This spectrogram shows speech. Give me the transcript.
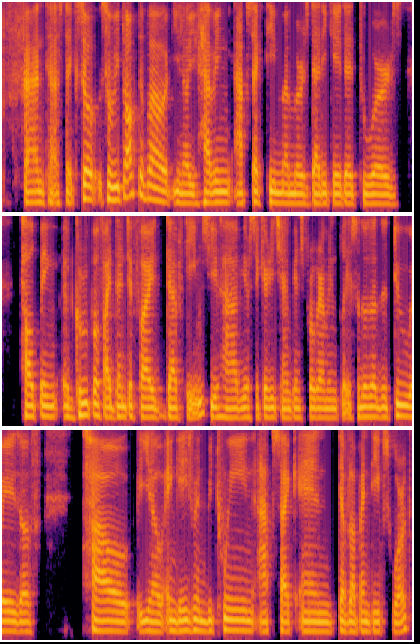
Fantastic. So so we talked about you know having appsec team members dedicated towards helping a group of identified dev teams you have your security champions program in place so those are the two ways of how you know engagement between AppSec and development teams work.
